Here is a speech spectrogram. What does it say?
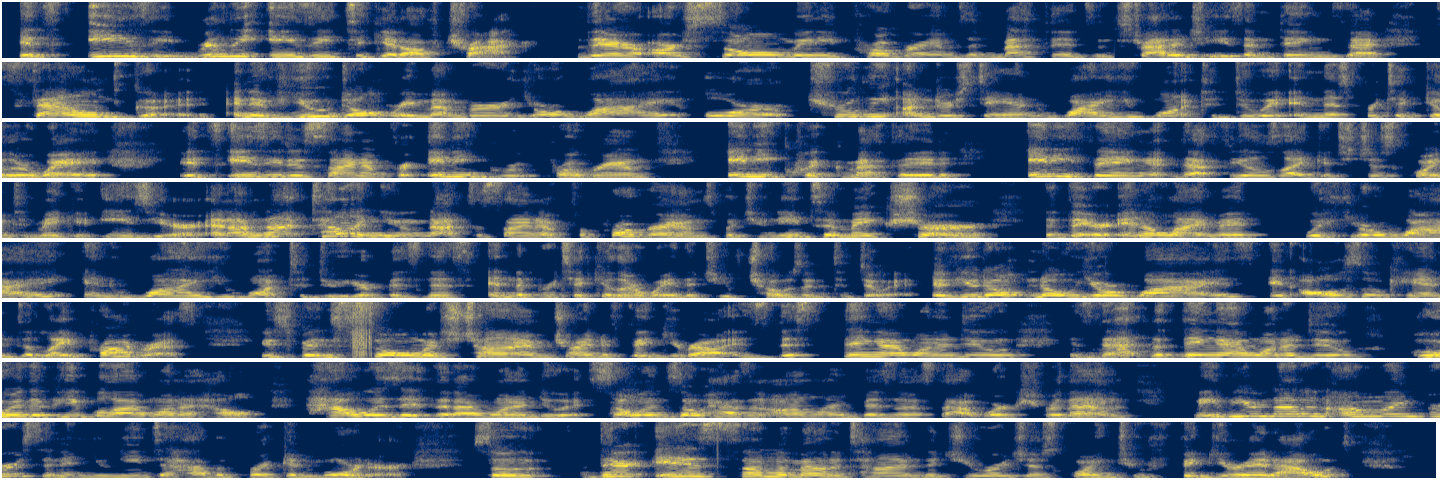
It's easy really easy to get off track there are so many programs and methods and strategies and things that sound good. And if you don't remember your why or truly understand why you want to do it in this particular way, it's easy to sign up for any group program, any quick method, anything that feels like it's just going to make it easier. And I'm not telling you not to sign up for programs, but you need to make sure that they are in alignment with your why and why you want to do your business in the particular way that you've chosen to do it. If you don't know your whys, it also can delay progress. You spend so much time trying to figure out is this thing I want to do? Is that the thing I want to do? Who are the people I want to help? How is it that I want to do it? So and so has an online business that works for them. Maybe you're not an online person and you need to have a brick and mortar. So there is some amount of time that you are just going to figure it out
